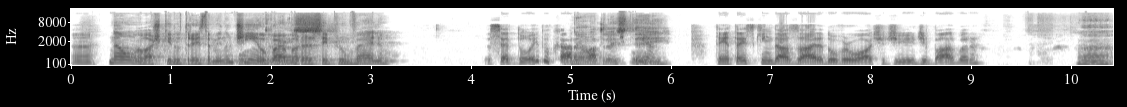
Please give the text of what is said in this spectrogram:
Ah. Não, eu acho que no 3 também não tinha. O três- Bárbaro era sempre um velho. Você é doido, cara? Não, o 3 que tinha. tem. Tem até a skin da Zarya do Overwatch de, de Bárbara, Ah,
